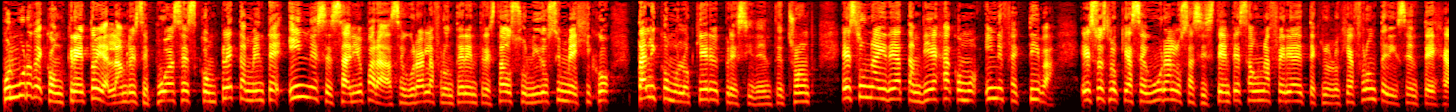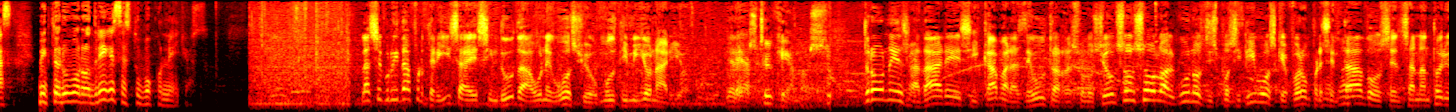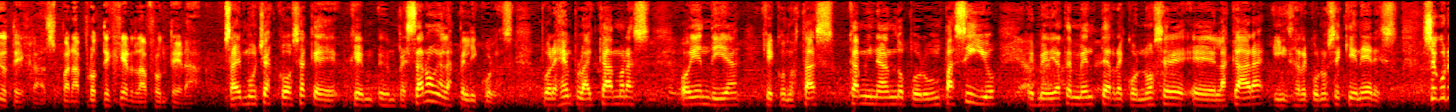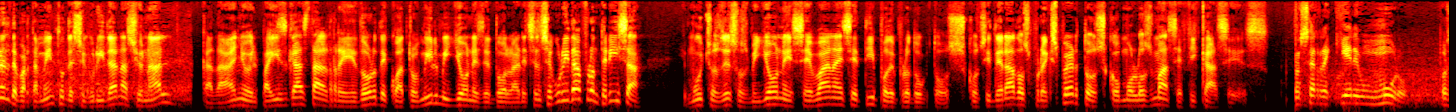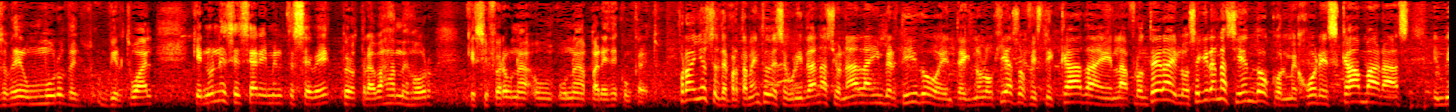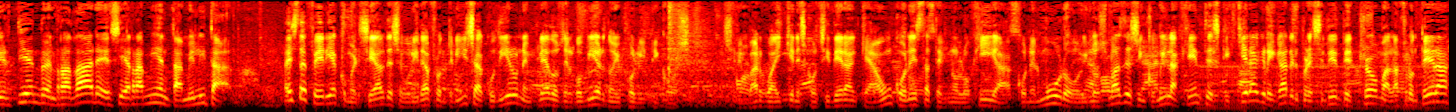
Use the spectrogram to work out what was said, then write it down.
Un muro de concreto y alambres de púas es completamente innecesario para asegurar la frontera entre Estados Unidos y México, tal y como lo quiere el presidente Trump. Es una idea tan vieja como inefectiva. Eso es lo que aseguran los asistentes a una feria de tecnología fronteriza en Texas. Víctor Hugo Rodríguez estuvo con ellos. La seguridad fronteriza es sin duda un negocio multimillonario. Drones, radares y cámaras de ultra resolución son solo algunos dispositivos que fueron presentados en San Antonio, Texas, para proteger la frontera. Hay muchas cosas que, empezaron en las películas. Por ejemplo, hay cámaras hoy en día que cuando estás caminando por un pasillo, inmediatamente reconoce eh, la cara y se reconoce quién eres. Según el Departamento de Seguridad Nacional, cada año el país gasta alrededor de 4 mil millones de dólares en seguridad fronteriza y muchos de esos millones se van a ese tipo de productos, considerados por expertos como los más eficaces. No se requiere un muro, pues se un muro virtual que no necesariamente se ve, pero trabaja mejor que si fuera una, una pared de concreto. Por años el Departamento de Seguridad Nacional ha invertido en tecnología sofisticada en la frontera y lo seguirán haciendo con mejores cámaras, invirtiendo en radares y herramienta militar. A esta feria comercial de seguridad fronteriza acudieron empleados del gobierno y políticos. Sin embargo, hay quienes consideran que aún con esta tecnología, con el muro y los más de 5.000 agentes que quiera agregar el presidente Trump a la frontera,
